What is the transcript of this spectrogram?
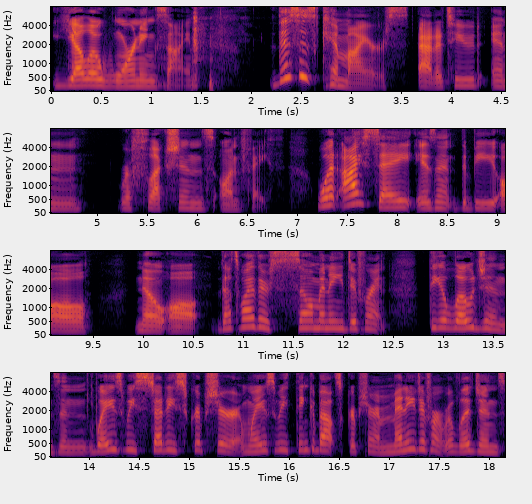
yellow warning sign. this is Kim Meyers' attitude and reflections on faith. What I say isn't the be all, know all. That's why there's so many different theologians and ways we study scripture and ways we think about scripture in many different religions.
